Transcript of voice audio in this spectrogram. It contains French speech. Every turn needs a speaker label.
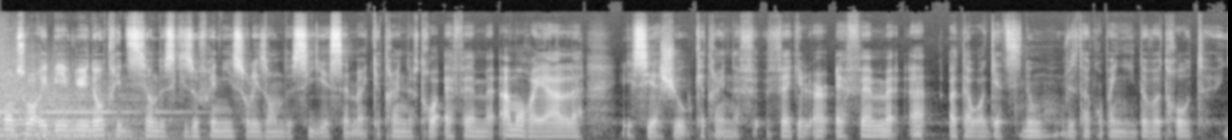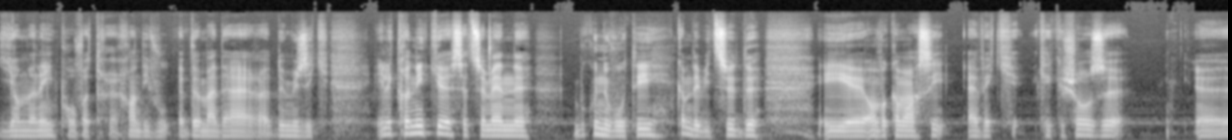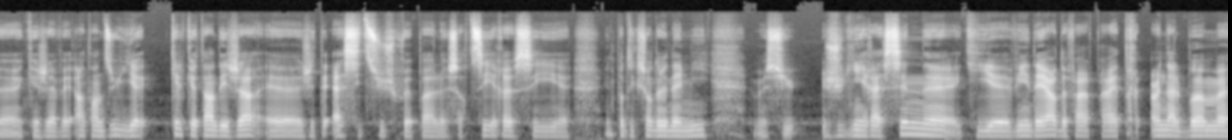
Speaker 1: Bonsoir et bienvenue à une autre édition de Schizophrénie sur les ondes de CISM 89.3 FM à Montréal et CHU 89.1 FM à Ottawa-Gatineau. Vous êtes en compagnie de votre hôte Guillaume Nolin pour votre rendez-vous hebdomadaire de musique électronique. Cette semaine, beaucoup de nouveautés comme d'habitude et euh, on va commencer avec quelque chose euh, que j'avais entendu il y a quelque temps déjà. Euh, j'étais assis dessus, je ne pouvais pas le sortir. C'est euh, une production d'un ami, monsieur Julien Racine, euh, qui vient d'ailleurs de faire paraître un album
